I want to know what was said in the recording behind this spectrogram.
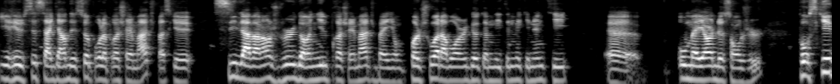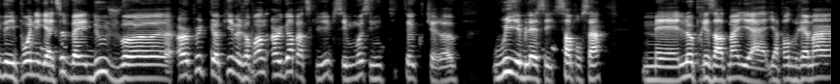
réussisse à garder ça pour le prochain match, parce que si l'Avalanche veut gagner le prochain match, ben, ils n'ont pas le choix d'avoir un gars comme Nathan McKinnon qui est euh, au meilleur de son jeu. Pour ce qui est des points négatifs, ben d'où je vais un peu de copier, mais je vais prendre un gars particulier, puis c'est moi, c'est Nikita Kucherov. Oui, il est blessé, 100%. Mais là, présentement, il, apporte vraiment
